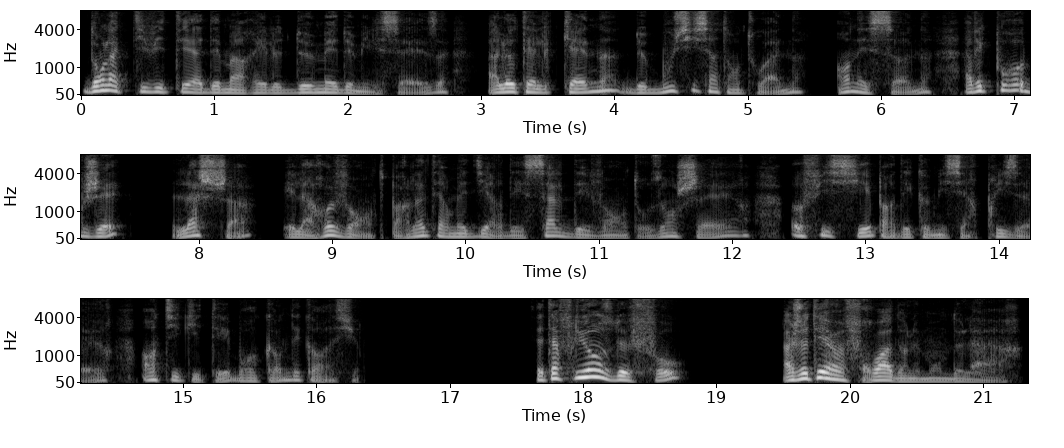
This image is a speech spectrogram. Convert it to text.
dont l'activité a démarré le 2 mai 2016 à l'hôtel Ken de Boussy-Saint-Antoine, en Essonne, avec pour objet l'achat et la revente par l'intermédiaire des salles des ventes aux enchères, officiées par des commissaires priseurs, antiquités, brocantes, décorations. Cette affluence de faux a jeté un froid dans le monde de l'art.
